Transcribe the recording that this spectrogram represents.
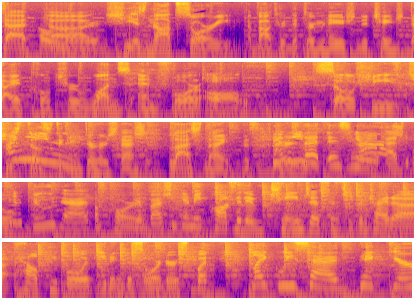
that Oh, uh, she is not sorry about her determination to change diet culture once and for all. So she she's I still mean, sticking to her stand. Last night, this is very that is her yeah, she can do that. Of course. Diba? She can make positive changes and she can try to help people with eating disorders. But like we said, pick your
